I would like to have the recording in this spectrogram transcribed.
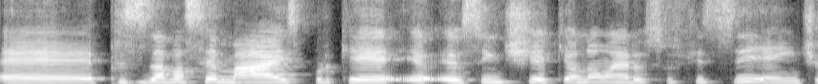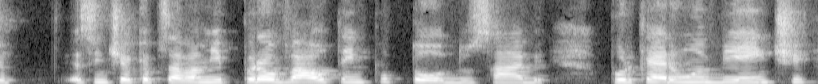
é, precisava ser mais, porque eu, eu, sentia que eu não era o suficiente, eu sentia que eu precisava me provar o tempo todo, sabe? Porque era um ambiente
